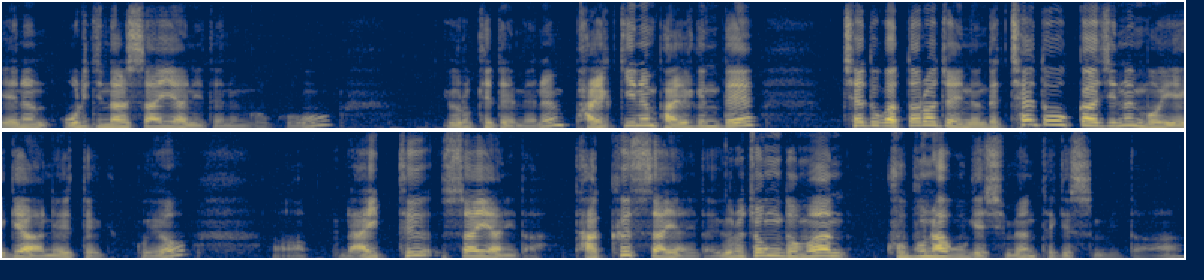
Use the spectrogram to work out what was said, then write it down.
얘는 오리지널 사이안이 되는 거고 이렇게 되면은 밝기는 밝은데 채도가 떨어져 있는데 채도까지는 뭐 얘기 안 해도 되겠고요. 어, 라이트 사이안이다. 다크 사이안이다. 요 정도만 구분하고 계시면 되겠습니다.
